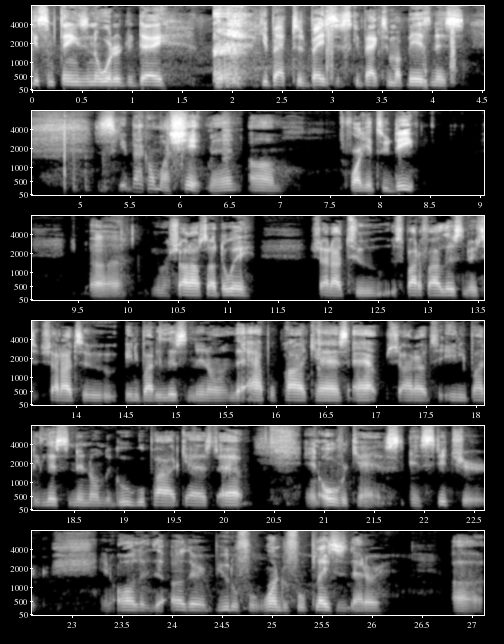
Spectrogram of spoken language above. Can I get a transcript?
get some things in order today, get back to the basics, get back to my business, just get back on my shit, man. Um, before I get too deep, uh, get my shout outs out the way. Shout out to Spotify listeners. Shout out to anybody listening on the Apple Podcast app. Shout out to anybody listening on the Google Podcast app and Overcast and Stitcher and all of the other beautiful, wonderful places that are uh,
